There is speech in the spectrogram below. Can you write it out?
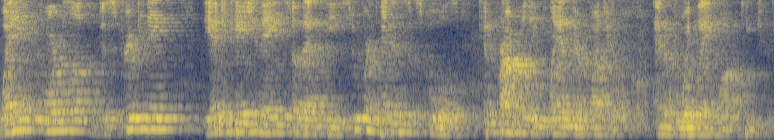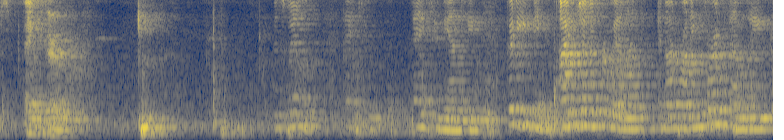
way, formula of distributing the education aid so that the superintendents of schools can properly plan their budget and avoid laying off teachers. Thank you very much. Ms. Whalen. Thank you. Thank you, Nancy. Good evening. I'm Jennifer Whalen, and I'm running for Assembly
